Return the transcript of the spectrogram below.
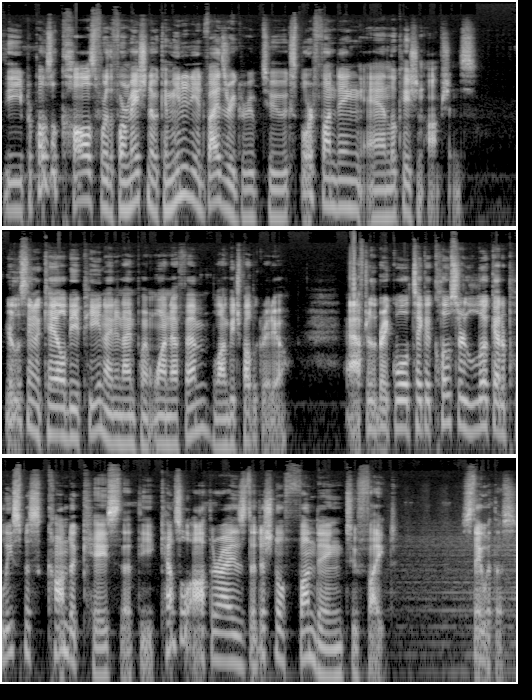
the proposal calls for the formation of a community advisory group to explore funding and location options. You're listening to KLBP 99.1 FM, Long Beach Public Radio. After the break, we'll take a closer look at a police misconduct case that the council authorized additional funding to fight. Stay with us.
